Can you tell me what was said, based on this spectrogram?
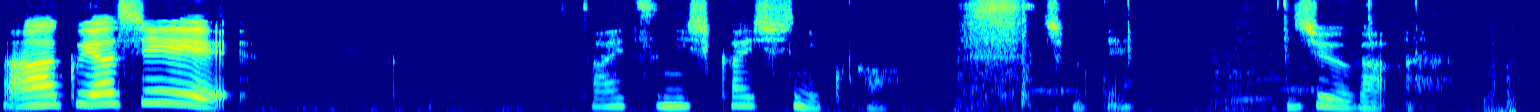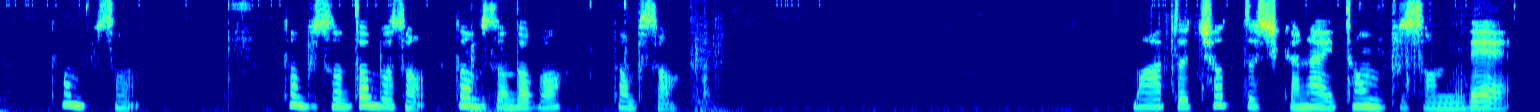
あー、悔しい。あいつに仕返しに行くか。ちょっと待って。銃が。トンプソン。トンプソン、トンプソン、トンプソンどこ？トンプソン。まあ、あとちょっとしかないトンプソンで、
